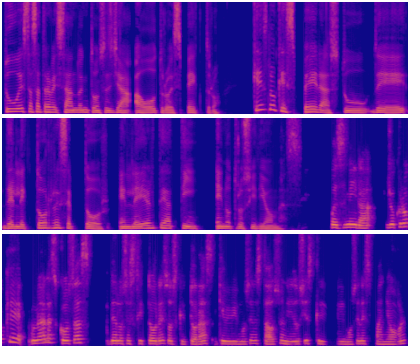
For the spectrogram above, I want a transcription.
tú estás atravesando entonces ya a otro espectro. ¿Qué es lo que esperas tú de, del lector-receptor en leerte a ti en otros idiomas? Pues mira, yo creo que una de las cosas de los escritores o escritoras que vivimos en Estados Unidos y escribimos en español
